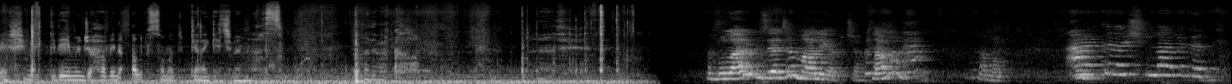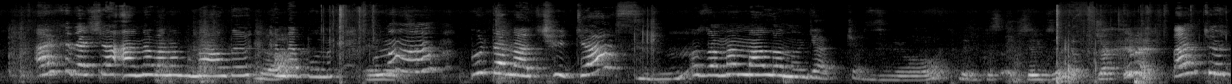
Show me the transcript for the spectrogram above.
Ben şimdi gideyim önce havini alıp sonra dükkana geçmem lazım. Hadi bakalım. Bunları güzelce mali yapacağım. Tamam mı? Tamam. Arkadaşlar Arkadaşlar anne bana bunu aldı. Hem de bunu. Bunu buradan açacağız. O zaman malını yapacağız. Yok. Benim kız güzel güzel yapacak değil mi? Ben tüm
